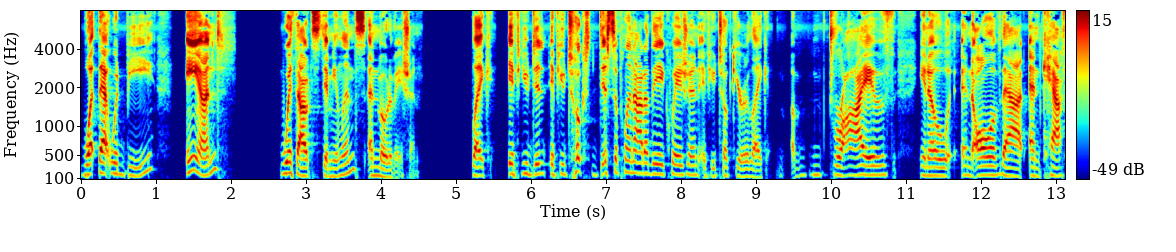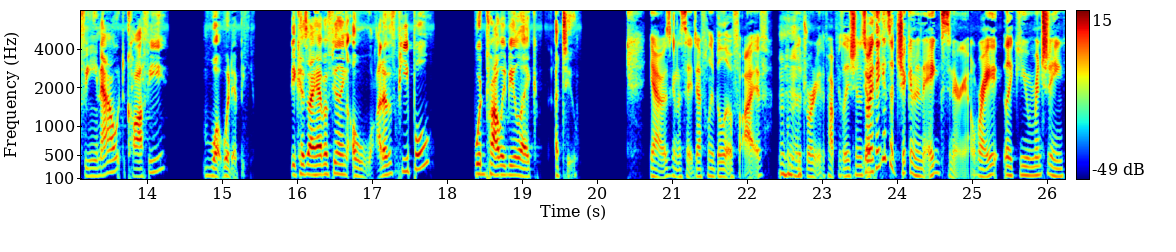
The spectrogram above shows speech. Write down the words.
what that would be, and without stimulants and motivation. Like if you did if you took discipline out of the equation, if you took your like um, drive, you know, and all of that and caffeine out, coffee, what would it be? Because I have a feeling a lot of people would probably be like a 2. Yeah, I was going to say definitely below 5 mm-hmm. the majority of the population. So yep. I think it's a chicken and egg scenario, right? Like you were mentioning,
